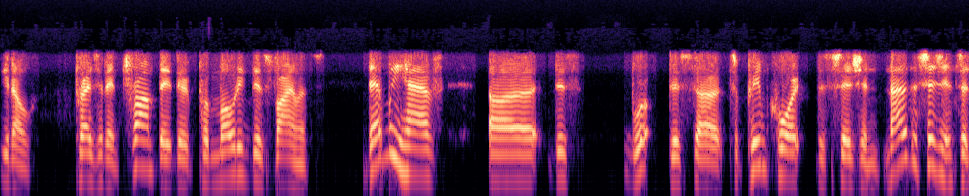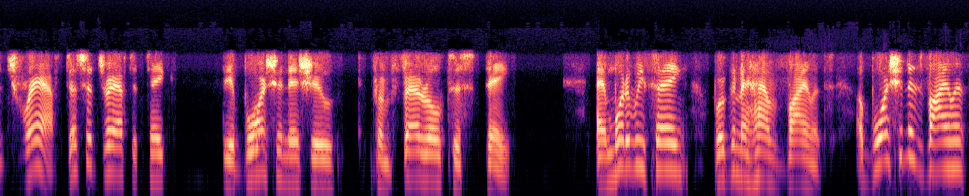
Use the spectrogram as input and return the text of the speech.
you know, President Trump, they, they're promoting this violence. Then we have uh, this this uh, Supreme Court decision, not a decision, it's a draft, just a draft to take the abortion issue from federal to state. And what are we saying? We're going to have violence. Abortion is violence.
